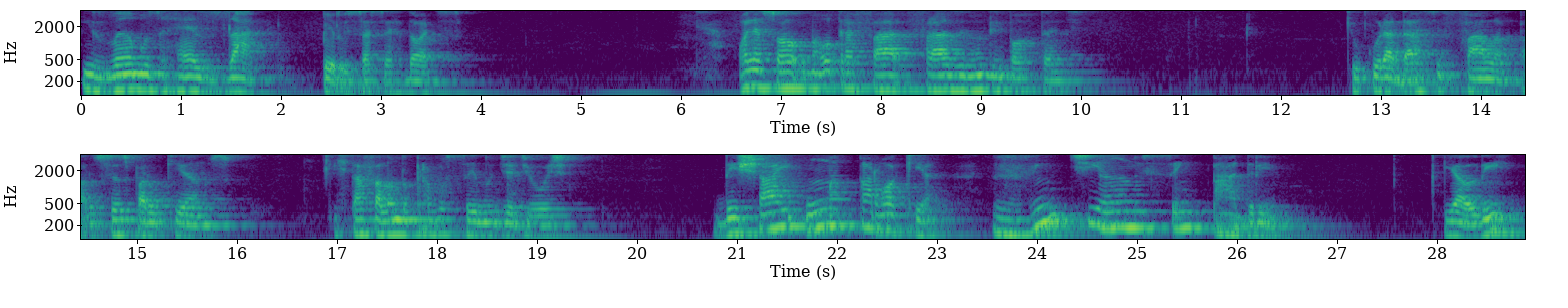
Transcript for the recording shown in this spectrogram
e vamos rezar pelos sacerdotes. Olha só uma outra frase muito importante que o Curadarce fala para os seus paroquianos. Está falando para você no dia de hoje. Deixai uma paróquia 20 anos sem padre, e ali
